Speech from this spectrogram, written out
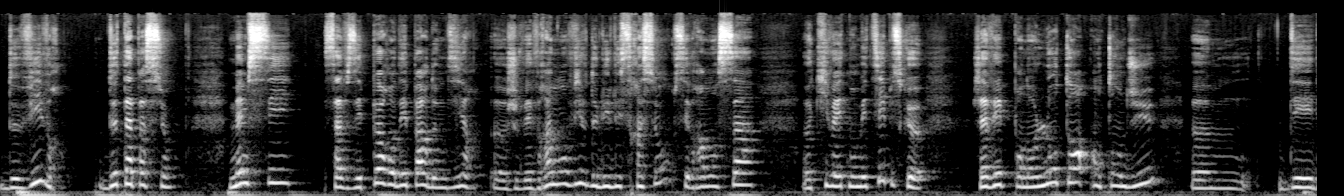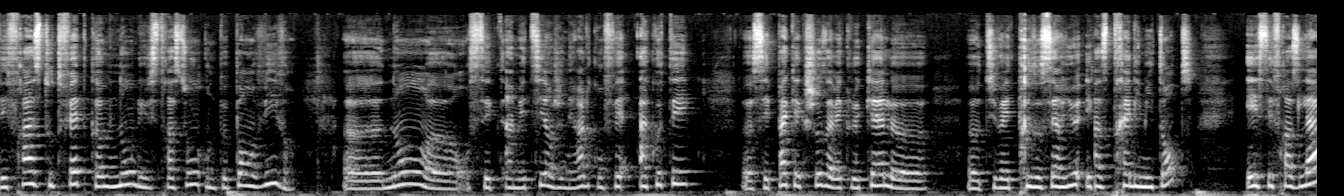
de vivre de ta passion. Même si ça faisait peur au départ de me dire, je vais vraiment vivre de l'illustration, c'est vraiment ça euh, qui va être mon métier, puisque j'avais pendant longtemps entendu euh, des, phrases toutes faites comme non, l'illustration, on ne peut pas en vivre. Euh, non, c'est un métier en général qu'on fait à côté. c'est pas quelque chose avec lequel tu vas être prise au sérieux et très limitante. Et ces phrases-là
